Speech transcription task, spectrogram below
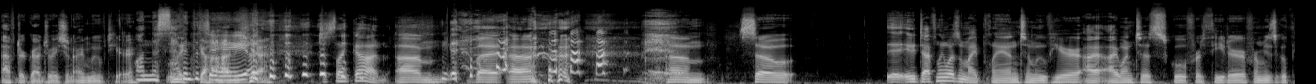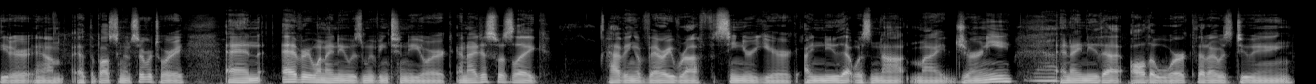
after graduation. I moved here On the Like seventh God, day. yeah, just like God. Um, but uh, um, so it, it definitely wasn't my plan to move here. I, I went to school for theater, for musical theater, um, at the Boston Conservatory, and everyone I knew was moving to New York, and I just was like having a very rough senior year. I knew that was not my journey, Yeah. and I knew that all the work that I was doing,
